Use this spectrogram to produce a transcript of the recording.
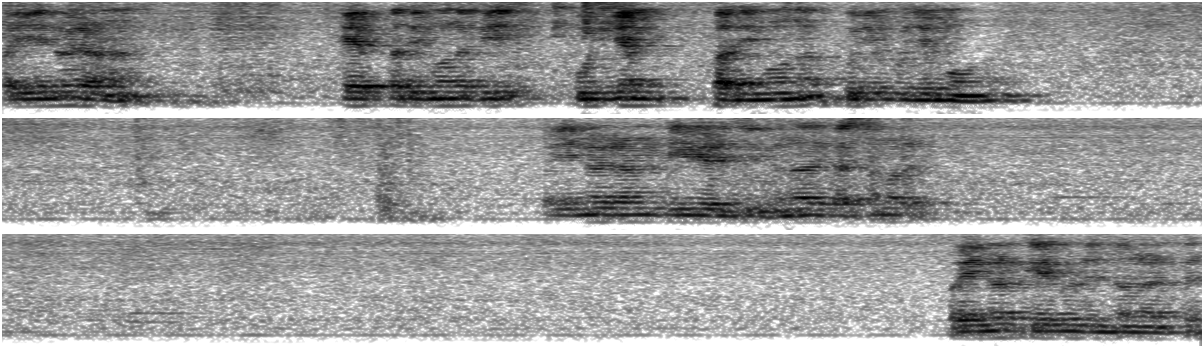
പയ്യന്നൂരാണ്. കെ പതിമൂന്ന് ബി പൂജ്യം പതിമൂന്ന് പൂജ്യം പൂജ്യം മൂന്ന്. പയ്യന്നൂരാണ് ടി വി അടിച്ചിരിക്കുന്നത്. Customer cable internet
